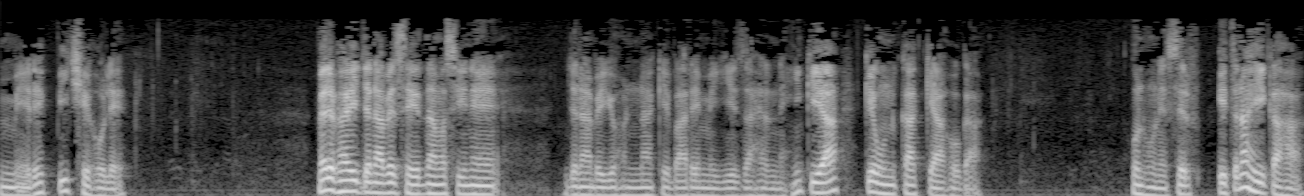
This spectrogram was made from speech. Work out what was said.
میرے پیچھے ہو لے۔ میرے بھائی، جناب سیدنا مسیح نے جناب یوہنا کے بارے میں یہ ظاہر نہیں کیا کہ ان کا کیا ہوگا۔ انہوں نے صرف اتنا ہی کہا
